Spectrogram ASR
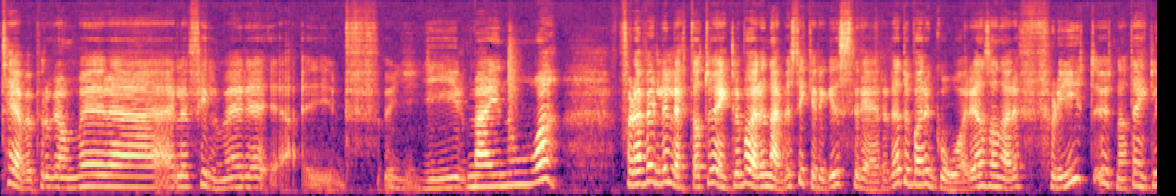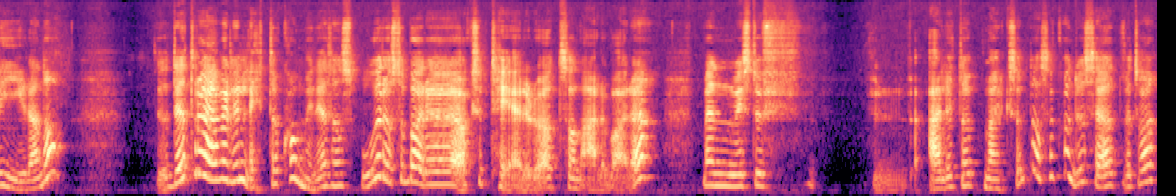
TV-programmer eh, eller filmer eh, gir meg noe? For det er veldig lett at du egentlig bare nærmest ikke registrerer det. Du bare går i en sånn flyt uten at det egentlig gir deg noe. Det tror jeg er veldig lett å komme inn i et sånt spor, og så bare aksepterer du at sånn er det bare. Men hvis du er litt oppmerksom, da, så kan du se at vet du hva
